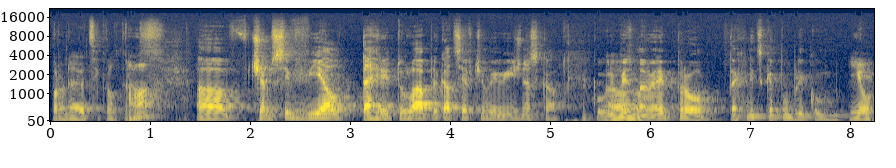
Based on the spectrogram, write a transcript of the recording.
prodeje cyklotras. Aha. V čem si vyvíjel tehdy tuhle aplikaci a v čem vyvíjíš dneska? Jako kdybychom uh, měli pro technické publikum. Jo,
